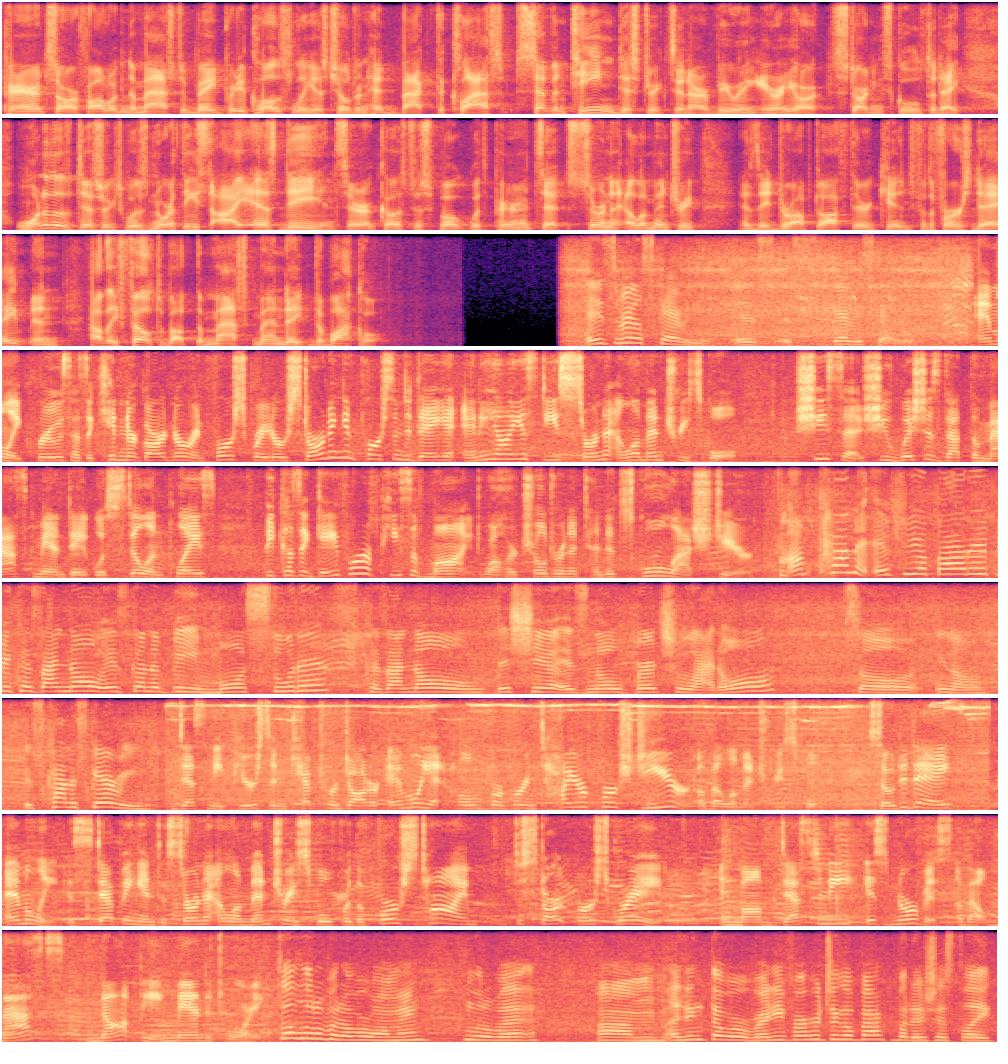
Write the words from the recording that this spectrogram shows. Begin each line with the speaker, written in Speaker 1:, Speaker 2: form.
Speaker 1: And parents are following the mask debate pretty closely as children head back to class. 17 districts in our viewing area are starting school today. One of those districts was Northeast ISD, and Sarah Acosta spoke with parents at Cerna Elementary as they dropped off their kids for the first day and how they felt about the mask mandate debacle.
Speaker 2: It's real scary. It's, it's scary, scary.
Speaker 3: Emily Cruz has a kindergartner and first grader starting in person today at NEISD's Cerna Elementary School. She says she wishes that the mask mandate was still in place because it gave her a peace of mind while her children attended school last year.
Speaker 2: I'm kind of iffy about it because I know it's going to be more students because I know this year is no virtual at all. So, you know, it's kind of scary.
Speaker 3: Destiny Pearson kept her daughter Emily at home for her entire first year of elementary school. So today, Emily is stepping into Cerna Elementary School for the first time to start first grade. And mom Destiny is nervous about masks not being mandatory.
Speaker 4: It's a little bit overwhelming, a little bit. Um, I think that we're ready for her to go back, but it's just like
